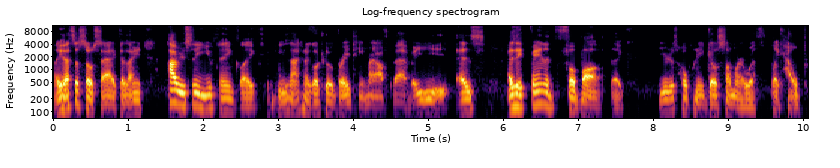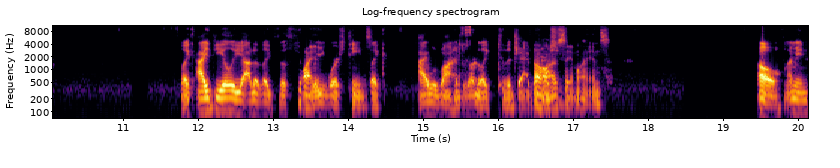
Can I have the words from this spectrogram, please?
Like that's just so sad because I mean, obviously you think like he's not going to go to a great team right off the bat, but you, as as a fan of football, like you're just hoping he goes somewhere with like help. Like ideally, out of like the three Right. worst teams, like I would want him to go to like to the Oh, Jaguars. I was saying Lions. Oh, I mean,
